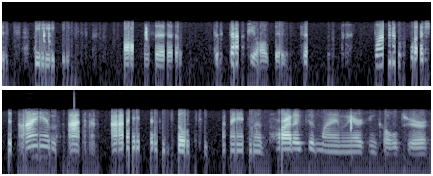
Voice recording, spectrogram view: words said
to see all the the stuff y'all did. So, final question: I am I I am guilty. I am a product of my American culture,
